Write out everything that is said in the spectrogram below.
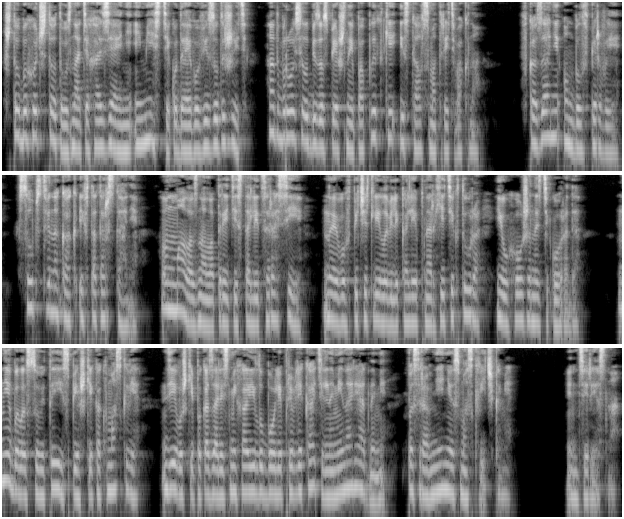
чтобы хоть что-то узнать о хозяине и месте, куда его везут жить, отбросил безуспешные попытки и стал смотреть в окно. В Казани он был впервые, собственно, как и в Татарстане. Он мало знал о третьей столице России, но его впечатлила великолепная архитектура и ухоженность города. Не было суеты и спешки, как в Москве. Девушки показались Михаилу более привлекательными и нарядными по сравнению с москвичками. «Интересно,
